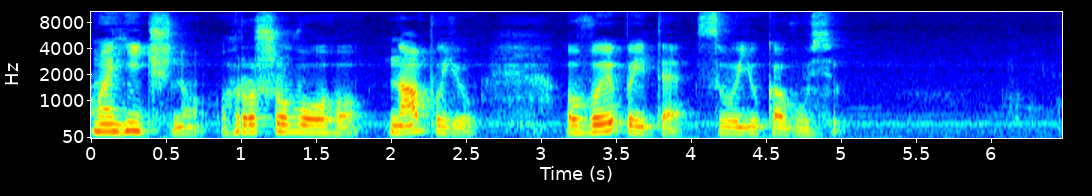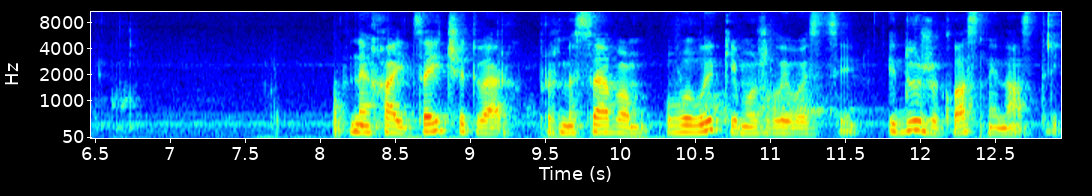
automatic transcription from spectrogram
магічно грошового напою, випийте свою кавусю. Нехай цей четверг принесе вам великі можливості і дуже класний настрій.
